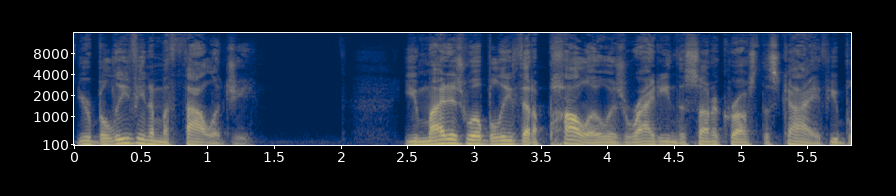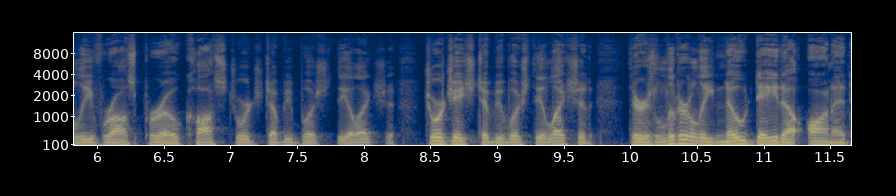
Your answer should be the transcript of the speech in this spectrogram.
you're believing a mythology you might as well believe that Apollo is riding the sun across the sky if you believe Ross Perot cost George W. Bush the election, George H.W. Bush the election. There's literally no data on it.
